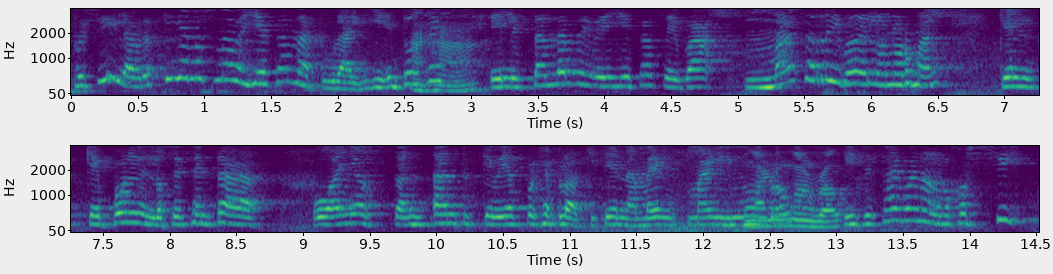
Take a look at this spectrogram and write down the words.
pues sí, la verdad es que ya no es una belleza natural y entonces Ajá. el estándar de belleza se va más arriba de lo normal que el que ponen los 60 o años an- antes que veías, por ejemplo, aquí tienen a Mar- Marilyn Monroe, Marilyn Monroe. y dices, ay, bueno, a lo mejor sí,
